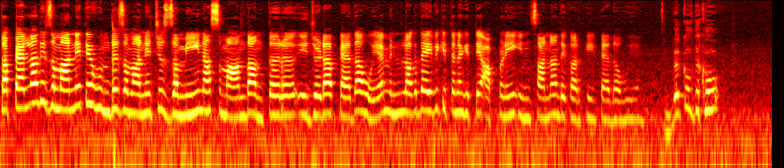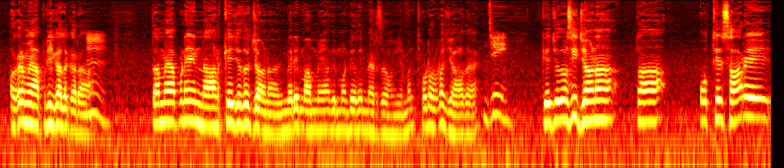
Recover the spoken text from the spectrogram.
ਤਾਂ ਪਹਿਲਾਂ ਦੇ ਜ਼ਮਾਨੇ ਤੇ ਹੁਣ ਦੇ ਜ਼ਮਾਨੇ 'ਚ ਜ਼ਮੀਨ ਆਸਮਾਨ ਦਾ ਅੰਤਰ ਇਹ ਜਿਹੜਾ ਪੈਦਾ ਹੋਇਆ ਮੈਨੂੰ ਲੱਗਦਾ ਇਹ ਵੀ ਕਿਤੇ ਨਾ ਕਿਤੇ ਆਪਣੇ ਇਨਸਾਨਾਂ ਦੇ ਕਰਕੇ ਹੀ ਪੈਦਾ ਹੋਇਆ ਬਿਲਕੁਲ ਦੇਖੋ ਅਗਰ ਮੈਂ ਆਪਣੀ ਗੱਲ ਕਰਾਂ ਹੂੰ। ਤਾਂ ਮੈਂ ਆਪਣੇ ਨਾਨਕੇ ਜਦੋਂ ਜਾਣਾ ਮੇਰੇ ਮਾਮਿਆਂ ਦੇ ਮੁੰਡਿਆਂ ਦੇ ਮੈਰਿਜਾਂ ਹੋਈਆਂ ਮੈਨੂੰ ਥੋੜਾ ਥੋੜਾ ਯਾਦ ਹੈ ਜੀ। ਕਿ ਜਦੋਂ ਅਸੀਂ ਜਾਣਾ ਤਾਂ ਉੱਥੇ ਸਾਰੇ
